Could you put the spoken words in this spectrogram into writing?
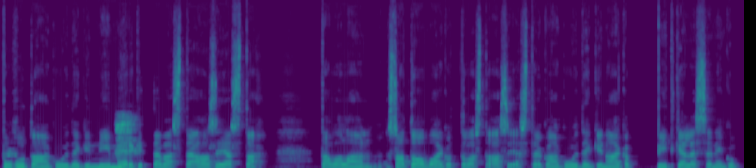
puhutaan kuitenkin niin merkittävästä asiasta, tavallaan satoon vaikuttavasta asiasta, joka on kuitenkin aika pitkälle se, niin kuin,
